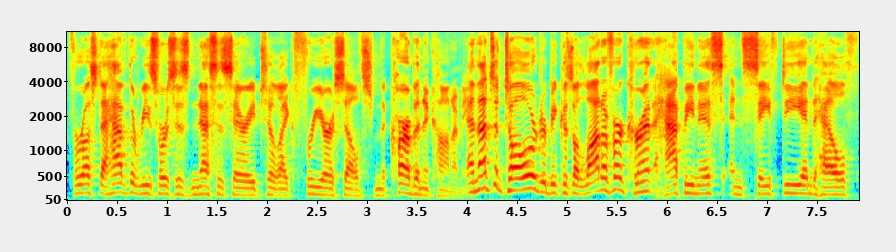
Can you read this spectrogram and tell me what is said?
for us to have the resources necessary to like free ourselves from the carbon economy. And that's a tall order because a lot of our current happiness and safety and health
